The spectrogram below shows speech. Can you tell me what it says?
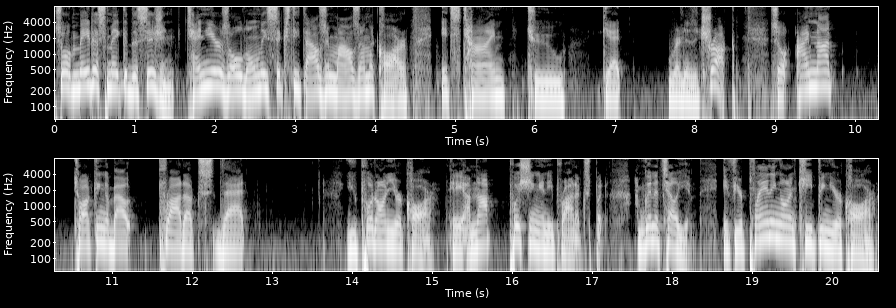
So it made us make a decision. 10 years old, only 60,000 miles on the car. It's time to get rid of the truck. So I'm not talking about products that you put on your car. Okay. I'm not pushing any products, but I'm going to tell you if you're planning on keeping your car,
